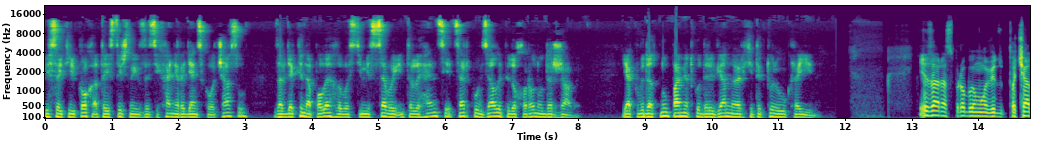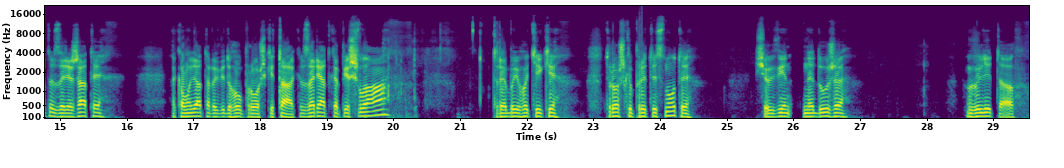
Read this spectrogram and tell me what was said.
Після кількох атеїстичних зазіхань радянського часу, завдяки наполегливості місцевої інтелігенції, церкву взяли під охорону держави як видатну пам'ятку дерев'яної архітектури України. І зараз спробуємо від... почати заряджати акумулятор від GoPro. Так, зарядка пішла. Треба його тільки трошки притиснути, щоб він не дуже вилітав.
